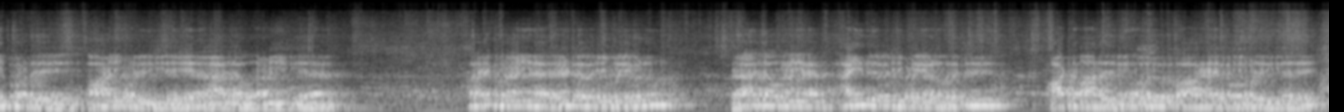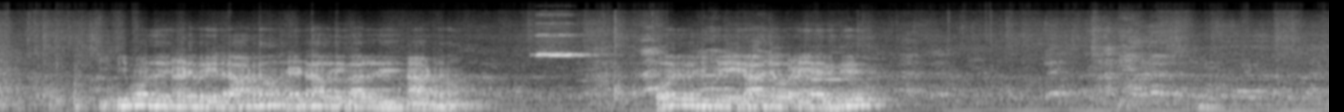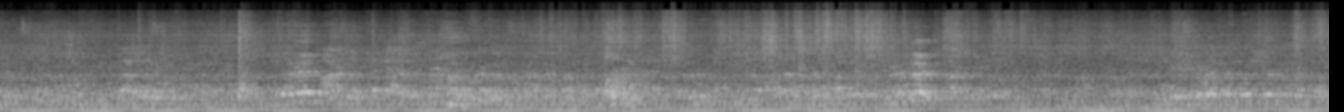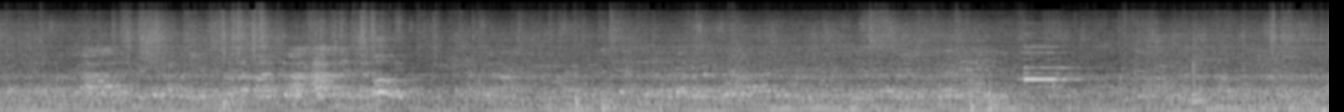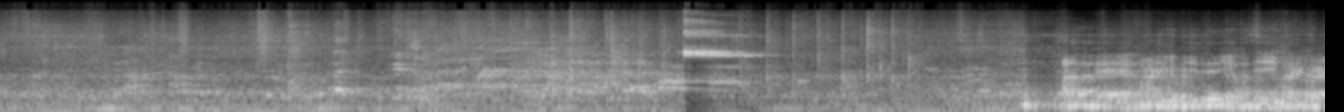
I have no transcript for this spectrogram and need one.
இப்பொழுது ஆடிக்கொண்டிருக்கிற வீரர் ராஜா ஒரு அணியின் வீரர் கரைக்குள் அணியினர் இரண்டு வெற்றி புள்ளிகளும் ராஜா ஒரு அணியினர் ஐந்து வெற்றி புள்ளிகளும் பெற்று ஆட்டமானது மிக விறுவிறுப்பாக நடைபெற்றுக் கொண்டிருக்கிறது. இப்பொழுது நடைபெறுகின்ற ஆட்டம் இரண்டாவது கால ஆட்டம். ஒரு வெற்றி புள்ளி ராஜா ஒரு அணியினருக்கு மணிக்கு பிடித்து எஃப்எஸ்சி கரைக்குள்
